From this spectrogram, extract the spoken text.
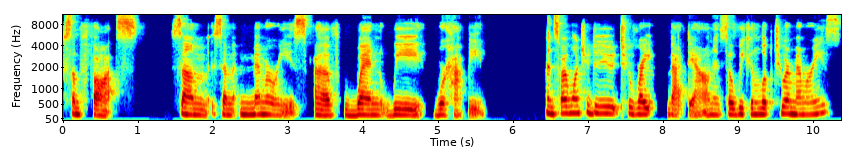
some thoughts, some some memories of when we were happy. And so I want you to to write that down and so we can look to our memories.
